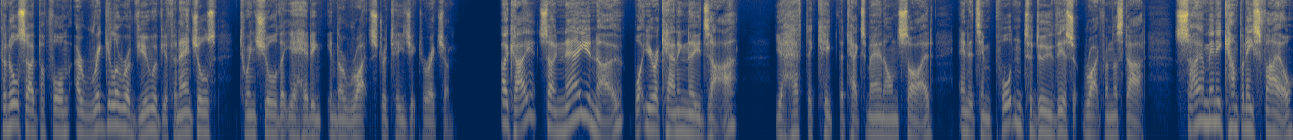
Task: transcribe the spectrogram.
can also perform a regular review of your financials to ensure that you're heading in the right strategic direction. Okay, so now you know what your accounting needs are. You have to keep the tax man on side, and it's important to do this right from the start. So many companies fail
